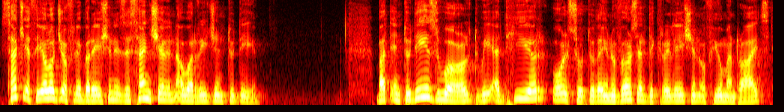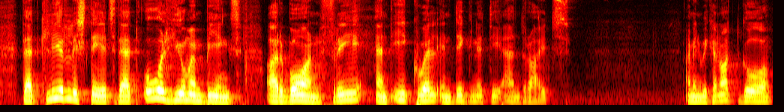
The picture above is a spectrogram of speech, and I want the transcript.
Such a theology of liberation is essential in our region today. But in today's world, we adhere also to the Universal Declaration of Human Rights that clearly states that all human beings are born free and equal in dignity and rights. I mean, we cannot go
